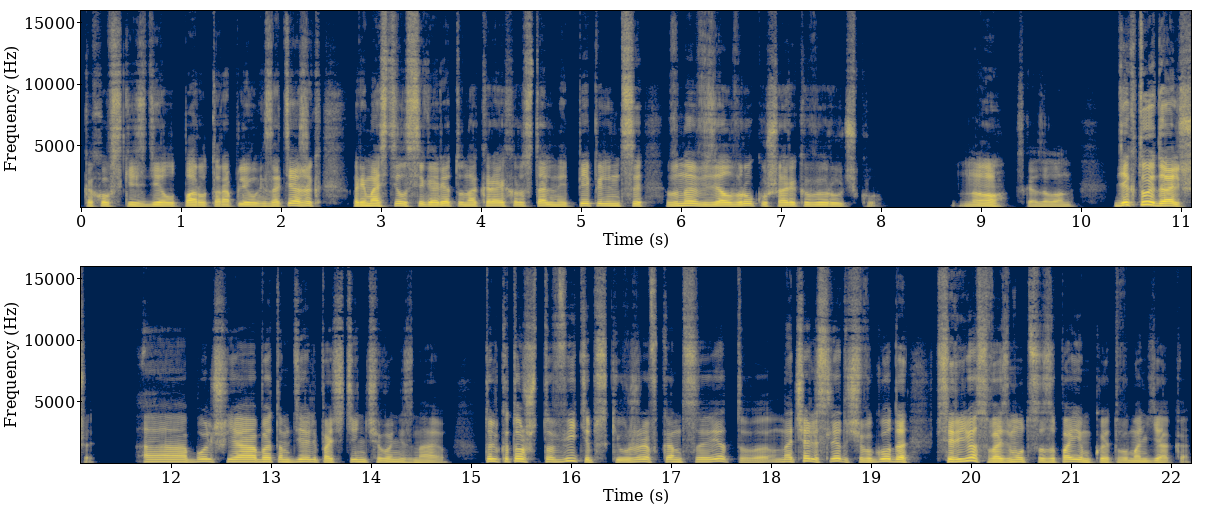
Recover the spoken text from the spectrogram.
Каховский сделал пару торопливых затяжек, примостил сигарету на край хрустальной пепельницы, вновь взял в руку шариковую ручку. «Ну», — сказал он, — «диктуй дальше». «А больше я об этом деле почти ничего не знаю. Только то, что в Витебске уже в конце этого, в начале следующего года всерьез возьмутся за поимку этого маньяка.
